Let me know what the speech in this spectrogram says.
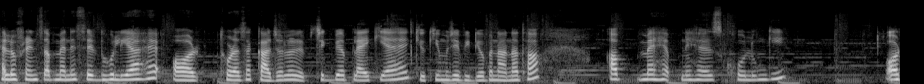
हेलो फ्रेंड्स अब मैंने सिर धो लिया है और थोड़ा सा काजल और लिपस्टिक भी अप्लाई किया है क्योंकि मुझे वीडियो बनाना था। अब मैं अपने हेयर्स खोलूँगी और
